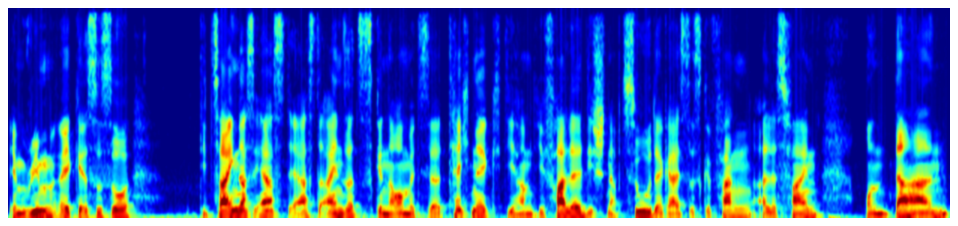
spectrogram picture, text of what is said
Im Remake ist es so, die zeigen das erst. Der erste Einsatz ist genau mit dieser Technik. Die haben die Falle, die schnappt zu, der Geist ist gefangen, alles fein. Und dann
